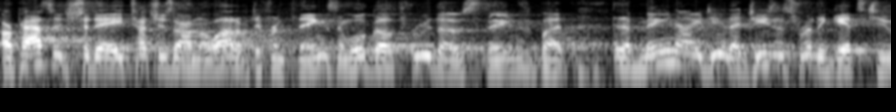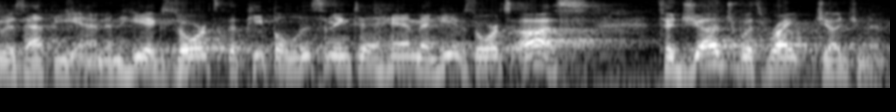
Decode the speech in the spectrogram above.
Our passage today touches on a lot of different things, and we'll go through those things, but the main idea that Jesus really gets to is at the end, and he exhorts the people listening to him, and he exhorts us to judge with right judgment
